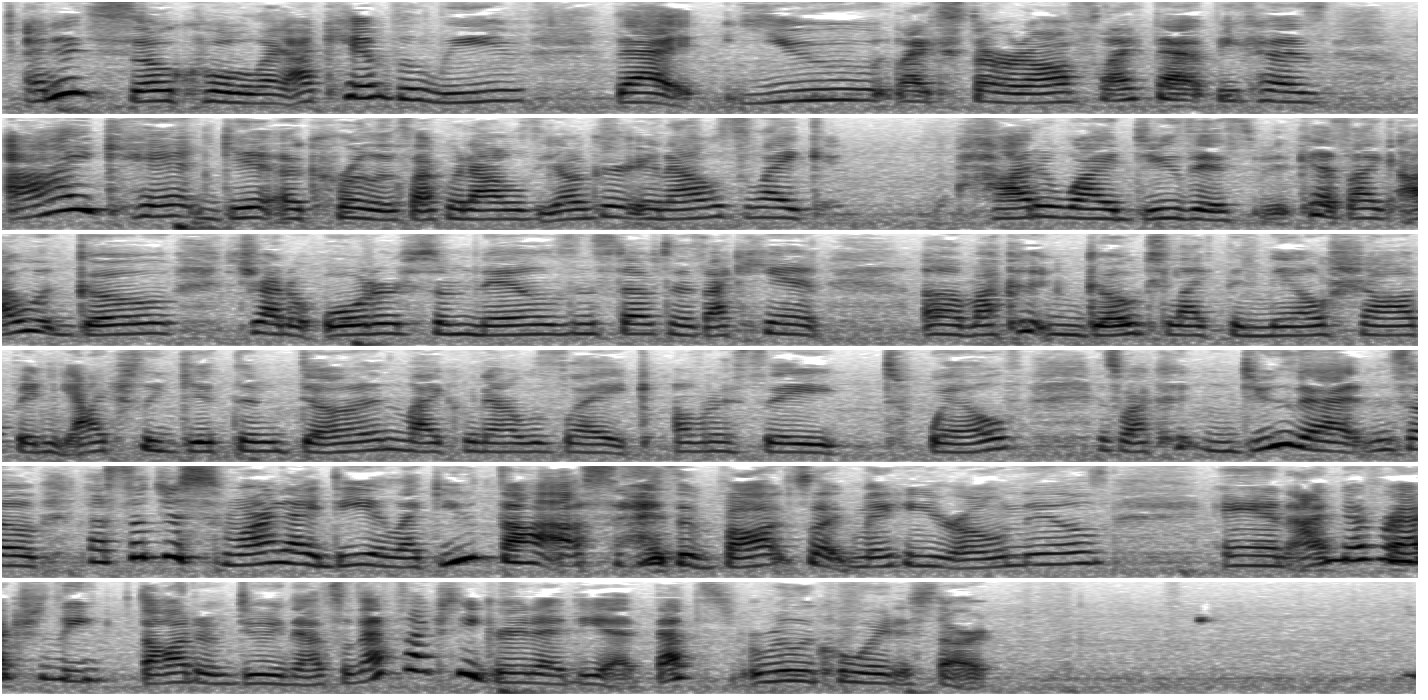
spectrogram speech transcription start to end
And it's so cool. Like I can't believe that you like start off like that because I can't get acrylics like when I was younger and I was like how do I do this? Because like I would go try to order some nails and stuff since I can't um I couldn't go to like the nail shop and actually get them done like when I was like I want to say 12 and so I couldn't do that and so that's such a smart idea like you thought outside the box like making your own nails and I never actually thought of doing that so that's actually a great idea that's a really cool way to start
